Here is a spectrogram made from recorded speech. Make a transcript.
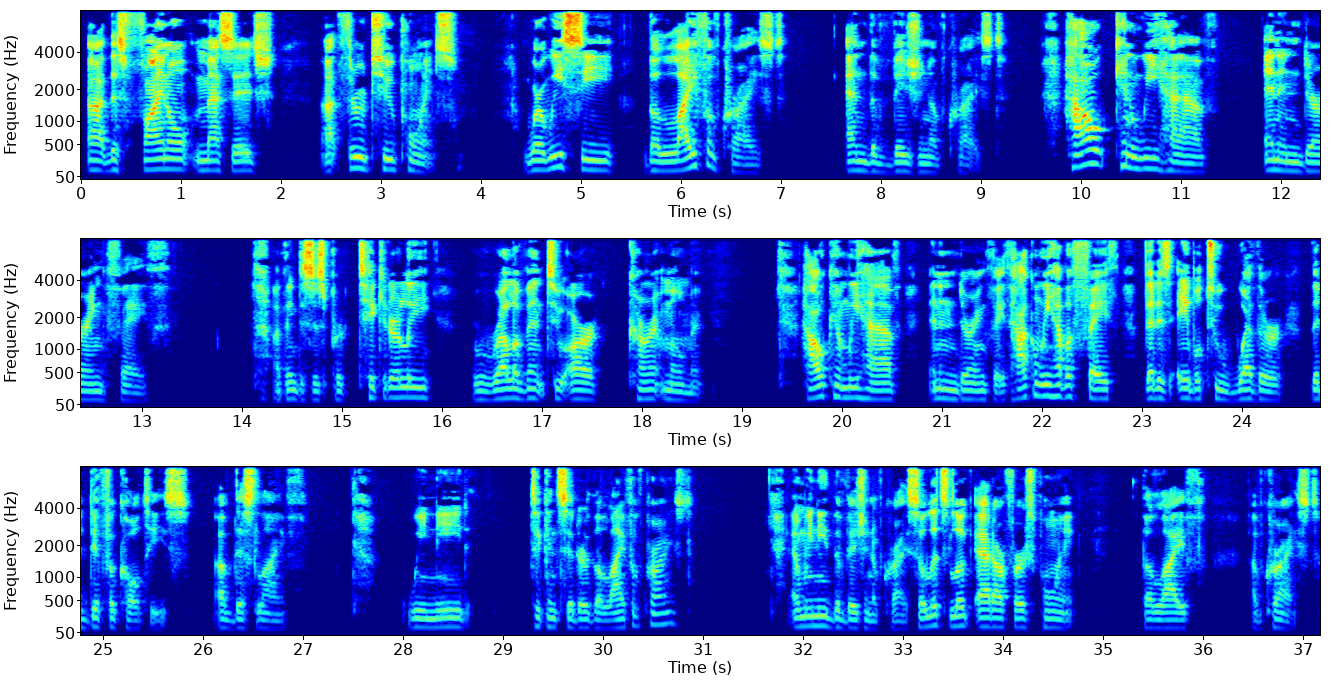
uh, this final message uh, through two points where we see the life of Christ and the vision of Christ. How can we have an enduring faith? I think this is particularly relevant to our current moment. How can we have an enduring faith? How can we have a faith that is able to weather the difficulties of this life? We need to consider the life of Christ and we need the vision of Christ. So let's look at our first point the life of Christ.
